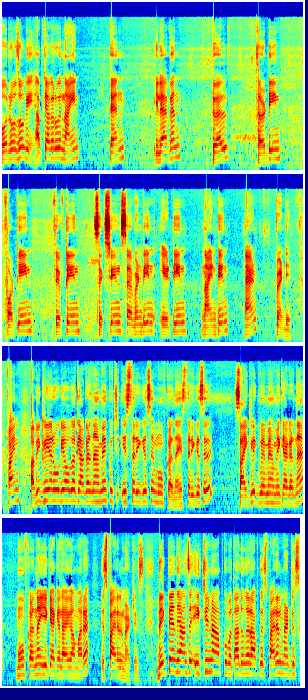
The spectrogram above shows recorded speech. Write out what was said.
four rows हो गई। अब क्या करोगे? Nine, ten, eleven, twelve, thirteen, fourteen, fifteen, sixteen, seventeen, eighteen, nineteen and twenty. Fine अभी क्लियर हो गया होगा क्या करना है हमें? कुछ इस तरीके से मूव करना है। इस तरीके से साइक्लिक वे में हमें क्या करना है? मूव करना है। ये क्या कहलाएगा हमारा? स्पायरल मैट्रिक्स देखते हैं ध्यान से। एक चीज़ मैं आपको बता दूँगा अगर आपको स्पायरल मैट्रिक्स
